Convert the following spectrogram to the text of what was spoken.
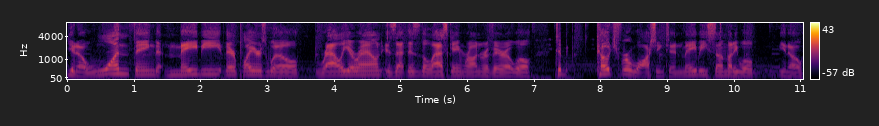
you know, one thing that maybe their players will rally around is that this is the last game Ron Rivera will to coach for Washington. Maybe somebody will, you know,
